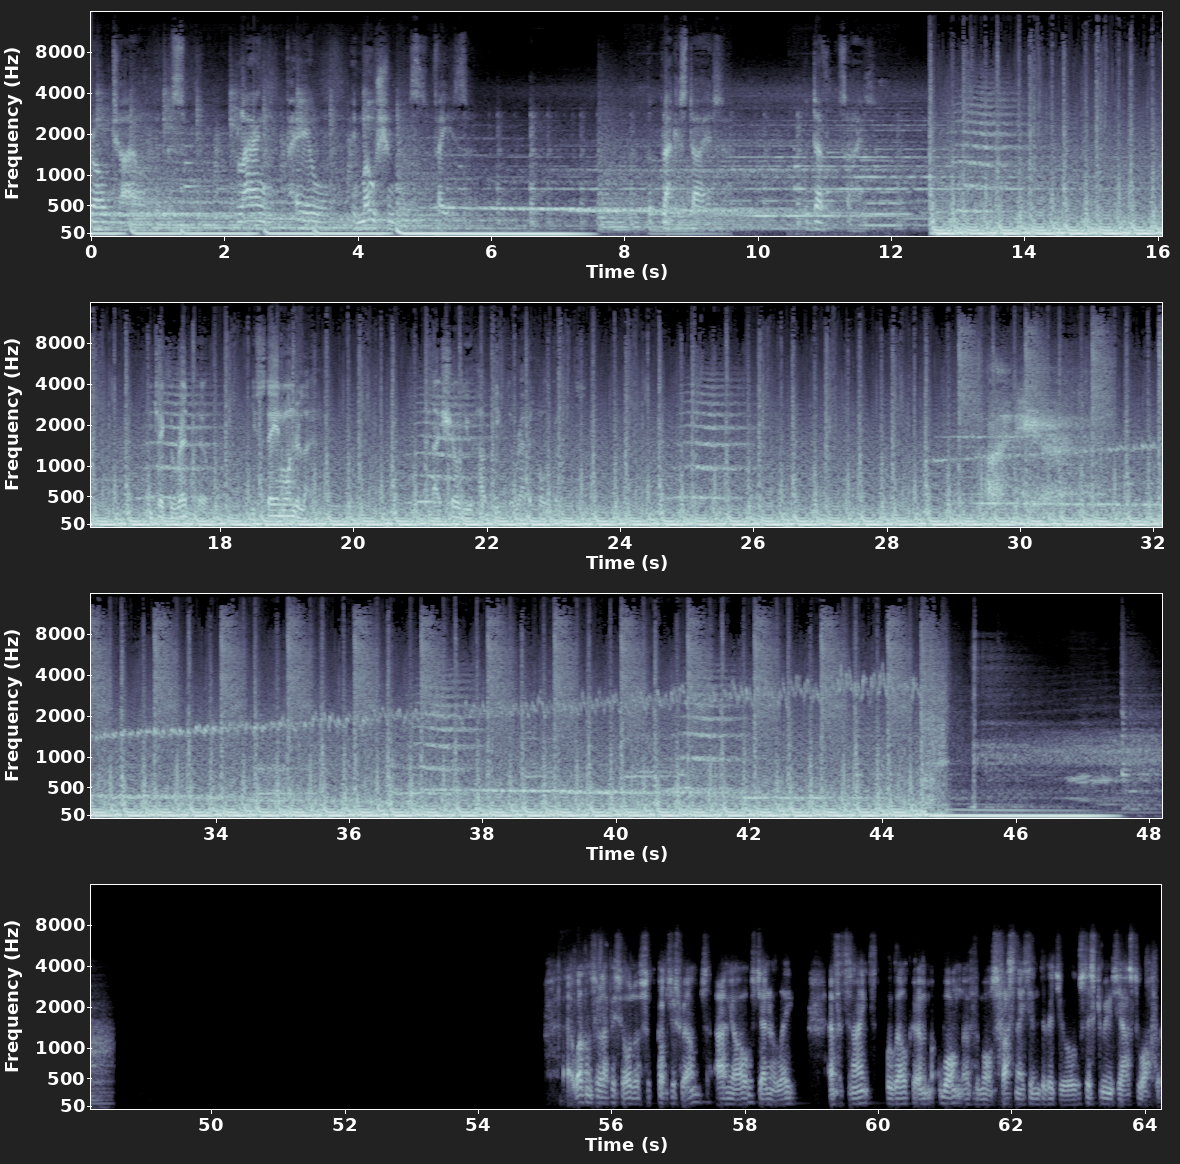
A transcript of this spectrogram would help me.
this six-year-old child with this blank, pale, emotionless face. The blackest eyes, the devil's eyes. You take the red pill, you stay in Wonderland, and I show you how deep the rabbit hole goes. Welcome to an episode of Subconscious Realms. I'm your host, General Lee, and for tonight, we welcome one of the most fascinating individuals this community has to offer.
